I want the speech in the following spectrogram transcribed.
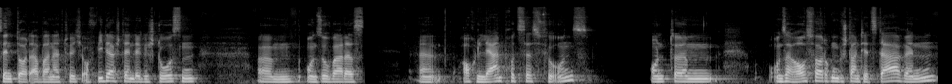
sind dort aber natürlich auf Widerstände gestoßen. Ähm, und so war das äh, auch ein Lernprozess für uns. Und ähm, unsere Herausforderung bestand jetzt darin,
